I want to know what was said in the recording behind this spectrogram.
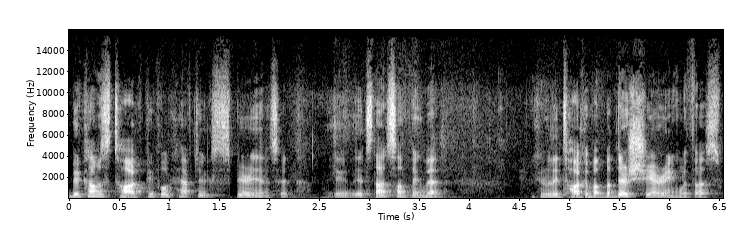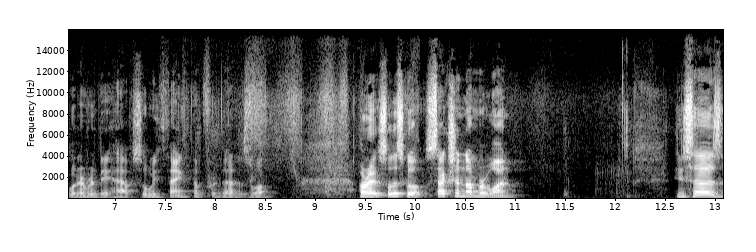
becomes talk people have to experience it. it it's not something that we can really talk about but they're sharing with us whatever they have so we thank them for that as well all right so let's go section number one he says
